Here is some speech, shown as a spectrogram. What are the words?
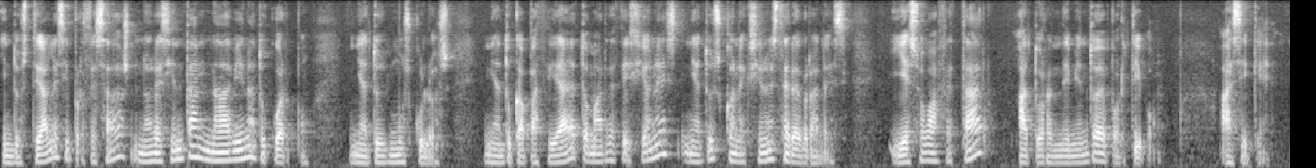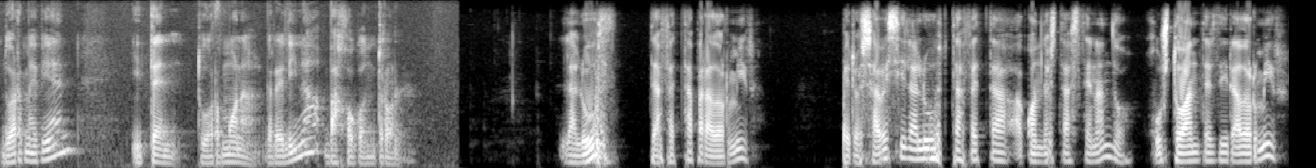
industriales y procesados no le sientan nada bien a tu cuerpo, ni a tus músculos, ni a tu capacidad de tomar decisiones, ni a tus conexiones cerebrales. Y eso va a afectar a tu rendimiento deportivo. Así que duerme bien y ten tu hormona grelina bajo control. La luz te afecta para dormir. Pero ¿sabes si la luz te afecta a cuando estás cenando, justo antes de ir a dormir?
